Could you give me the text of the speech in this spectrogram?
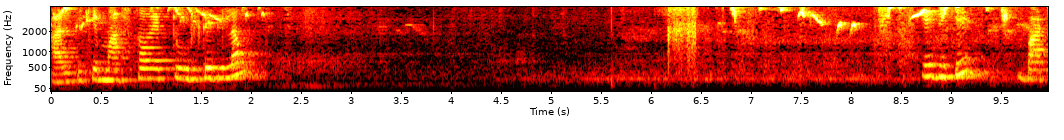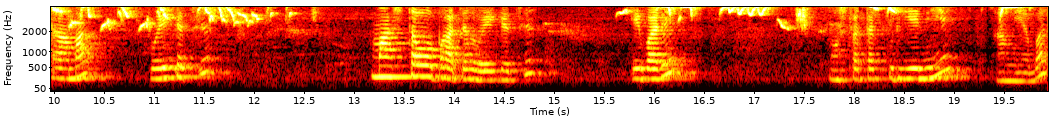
আর এদিকে মাছটাও একটু উল্টে দিলাম। এদিকে বাটা আমার হয়ে গেছে। মাছটাও ভাজা হয়ে গেছে। এবারে মশলাটা কুড়িয়ে নিয়ে আমি আবার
